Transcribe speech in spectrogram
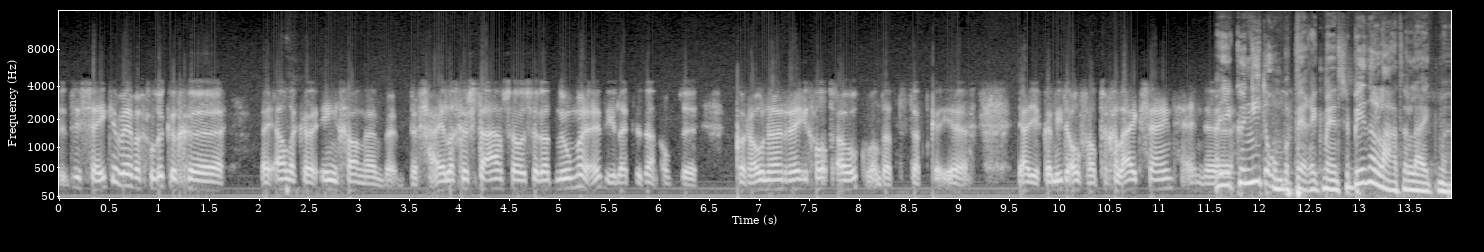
het, is zeker. We hebben gelukkig eh, bij elke ingang een be- beveiliger staan, zoals ze dat noemen. Hè. Die letten dan op de coronaregels ook. Want dat, dat kan je, ja, je kan niet overal tegelijk zijn. En, eh, Maar je kunt niet onbeperkt mensen binnen laten, lijkt me.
